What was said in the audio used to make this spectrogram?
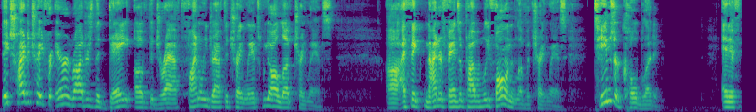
They tried to trade for Aaron Rodgers the day of the draft, finally drafted Trey Lance. We all love Trey Lance. Uh, I think Niner fans have probably fallen in love with Trey Lance. Teams are cold blooded. And if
